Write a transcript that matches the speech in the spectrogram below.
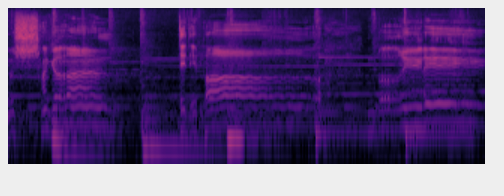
le chagrin des départs, brûler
